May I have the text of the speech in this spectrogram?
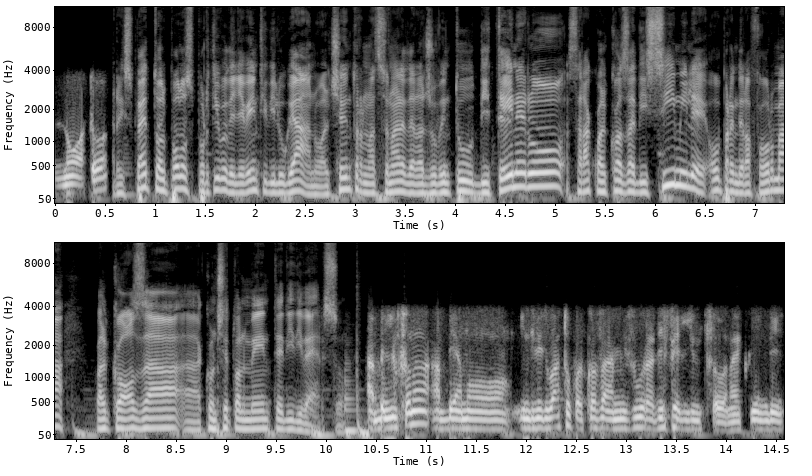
il nuoto. Rispetto al polo sportivo degli eventi di Lugano, al Centro Nazionale della Gioventù di Tenero, sarà qualcosa di simile o prenderà forma qualcosa uh, concettualmente di diverso? A Bellinzona abbiamo individuato qualcosa a misura di Bellinzona, quindi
